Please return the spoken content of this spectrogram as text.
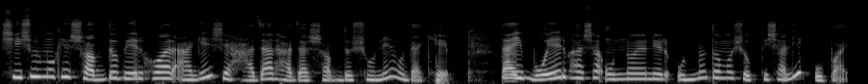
শিশুর মুখে শব্দ বের হওয়ার আগে সে হাজার হাজার শব্দ শোনে ও দেখে। তাই বইয়ের ভাষা উন্নয়নের অন্যতম শক্তিশালী উপায়।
